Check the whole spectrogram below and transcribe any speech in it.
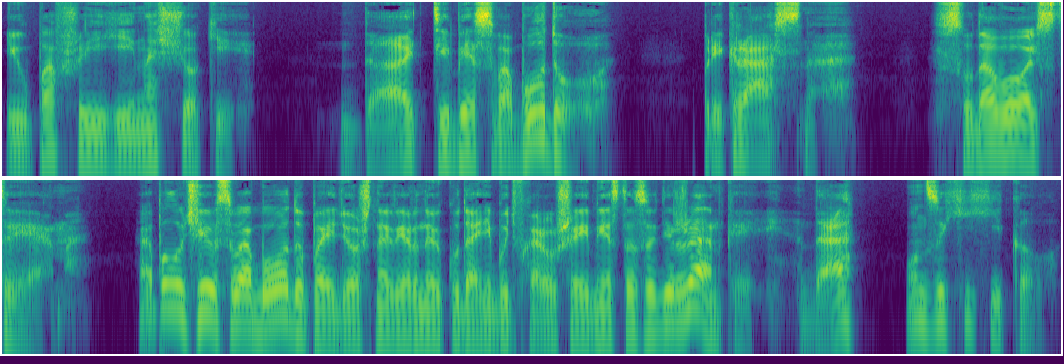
и упавшие ей на щеки. «Дать тебе свободу? Прекрасно. С удовольствием. А получив свободу, пойдешь, наверное, куда-нибудь в хорошее место содержанкой, да?» Он захихикал.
